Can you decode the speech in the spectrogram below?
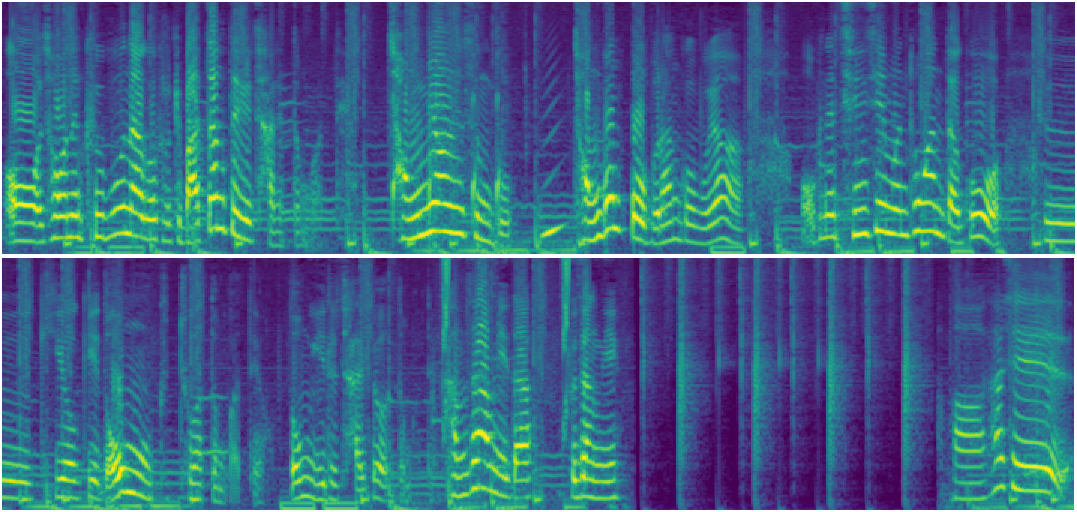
어, 저는 그분하고 그렇게 맞짱 뜨길 잘했던 것 같아요. 정면 승부, 전공법을 한 거고요. 어, 그냥 진심은 통한다고 그 기억이 너무 그- 좋았던 것 같아요. 너무 일을 잘 배웠던 것 같아요. 감사합니다, 부장님. 아, 사실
